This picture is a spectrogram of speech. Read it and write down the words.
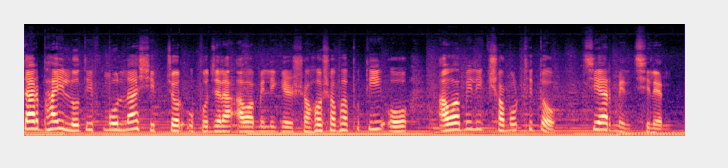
তার ভাই লতিফ মোল্লা শিবচর উপজেলা আওয়ামী লীগের সহসভাপতি ও আওয়ামী লীগ সমর্থিত চেয়ারম্যান ছিলেন।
